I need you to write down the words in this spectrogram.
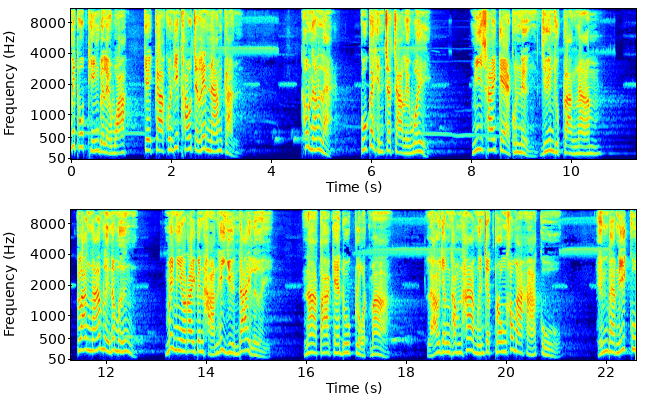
ไม่ทุบทิ้งไปเลยวะ เกกาคนที่เขาจะเล่นน้ำกัน เท่านั้นแหละ กูก็เห็นจ่าๆเลยเว้ย มีชายแก่คนหนึ่งยืนอยู่กลางน้ำกลางน้ำเลยนะมึง ไม่มีอะไรเป็นฐานให้ยืนได้เลย หน้าตาแกดูโกรธมาก แล้วยังทำท่าเหมือนจะตรงเข้ามาหากู เห็นแบบนี้กู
